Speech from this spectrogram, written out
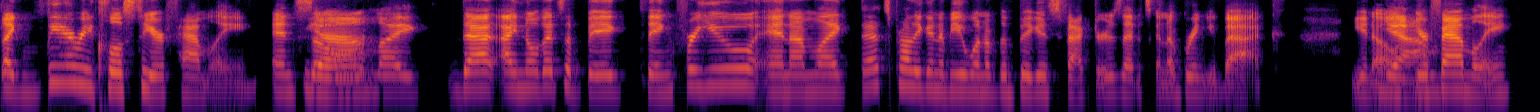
like very close to your family. And so, Yeah. like, that I know that's a big thing for you. And I'm like, that's probably going to be one of the biggest factors that it's going to bring you back, you know, Yeah. your family.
